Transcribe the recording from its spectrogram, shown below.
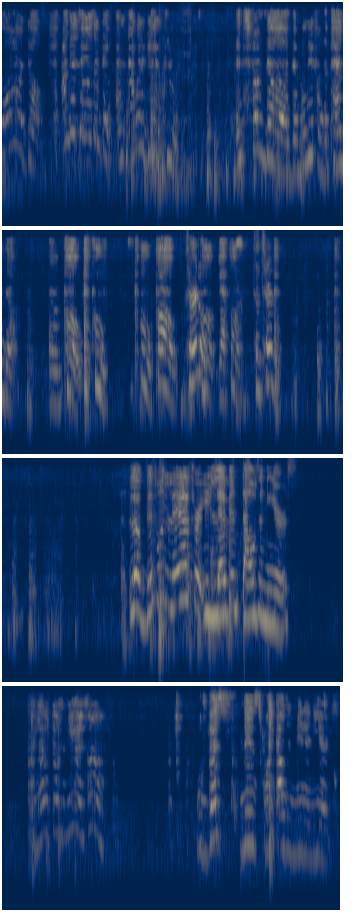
Oh my god! I'm gonna tell you something. I'm, I'm gonna give you a clue. It's from the the movie from the panda. Um, Po, Pooh, Pooh, Po, Turtle. Po. Yeah, Po. It's a turtle. Look, this one lives for 11,000 years. Eleven thousand years, huh? Well, this lives one thousand million years.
